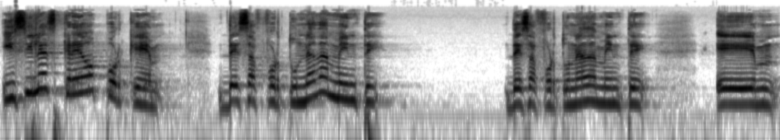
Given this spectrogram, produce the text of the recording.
Y sí les creo porque Desafortunadamente, desafortunadamente, em,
